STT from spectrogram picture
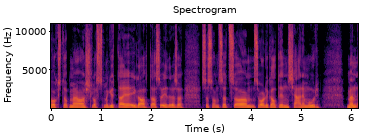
vokste opp med å slåss med gutta i, i gata osv. Så, videre, så Så sånn sett så, så, var det ikke alltid en kjære mor. Men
